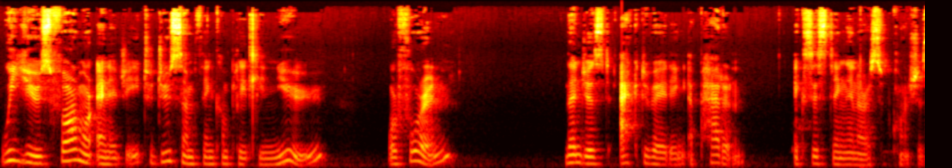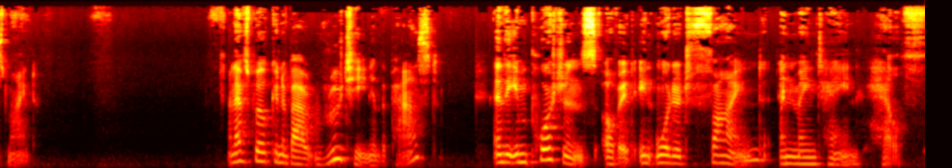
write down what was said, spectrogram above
We use far more energy to do something completely new or foreign than just activating a pattern existing in our subconscious mind. And I've spoken about routine in the past and the importance of it in order to find and maintain health.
